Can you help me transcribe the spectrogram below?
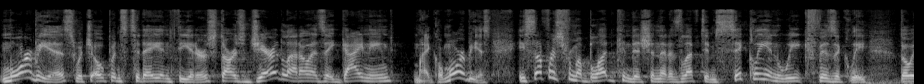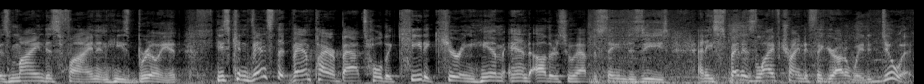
Morbius, which opens today in theaters, stars Jared Leto as a guy named Michael Morbius. He suffers from a blood condition that has left him sickly and weak physically, though his mind is fine and he's brilliant. He's convinced that vampire bats hold a key to curing him and others who have the same disease, and he spent his life trying to figure out a way to do it.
